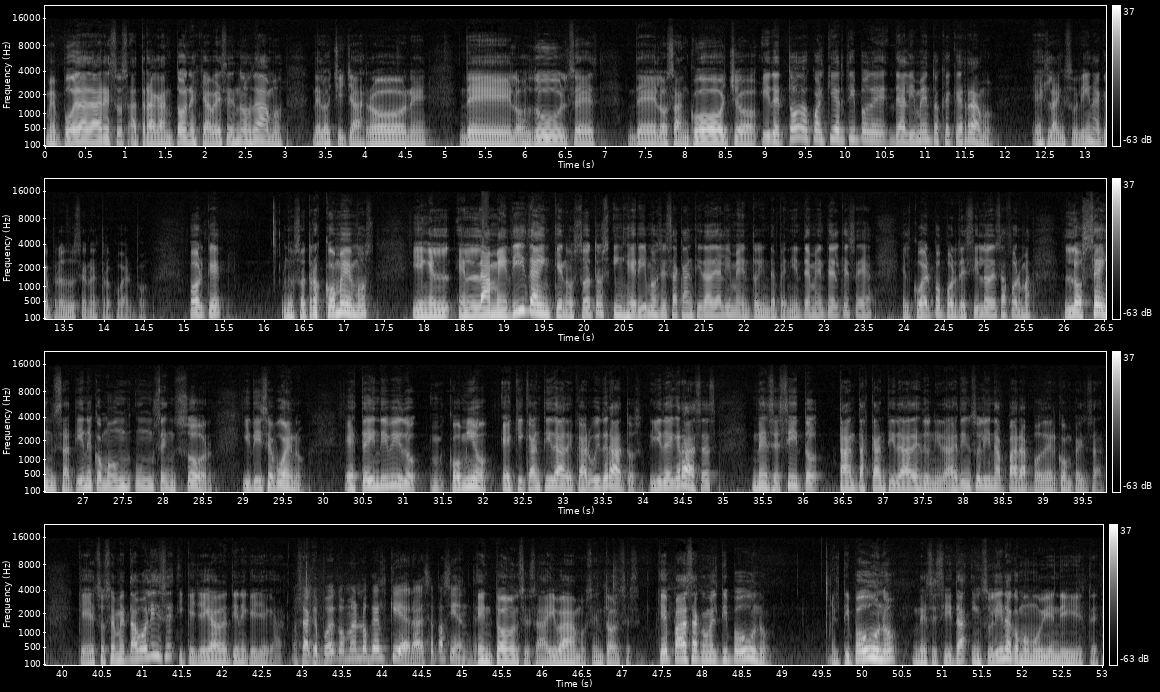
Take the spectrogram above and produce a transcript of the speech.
me pueda dar esos atragantones que a veces nos damos de los chicharrones, de los dulces, de los ancochos y de todo cualquier tipo de, alimentos que querramos, es la insulina que produce nuestro cuerpo. Porque nosotros comemos y en, el, en la medida en que nosotros ingerimos esa cantidad de alimentos, independientemente del que sea, el cuerpo, por decirlo de esa forma, lo sensa, tiene como un sensor y dice, bueno, este individuo comió X cantidad de carbohidratos y de grasas, necesito tantas cantidades de unidades de insulina para poder compensar. Que eso se metabolice y que llegue a donde tiene que llegar. O sea, que puede comer lo que él quiera ese paciente. Entonces, ahí vamos. Entonces, ¿qué pasa con el tipo 1? El tipo 1 necesita insulina, como muy bien dijiste.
